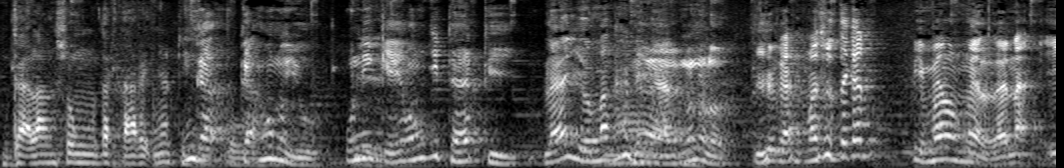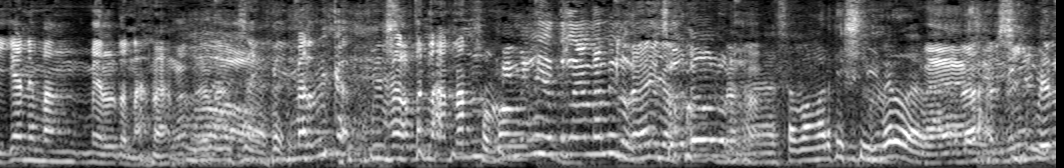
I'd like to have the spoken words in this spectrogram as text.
enggak langsung tertariknya di Enggak, situ. enggak ngono yo. Unike wong iki dadi. Lah iya makanya Nah, kan. ngono lho. Iya kan, maksudnya kan female male. Lah nak iki kan emang male tenanan. Heeh. Sing female iki gak female tenanan. Female yo tenanan iki lho, Lah, iya. Nah, sama ngerti simil lah. Nah, Simil.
